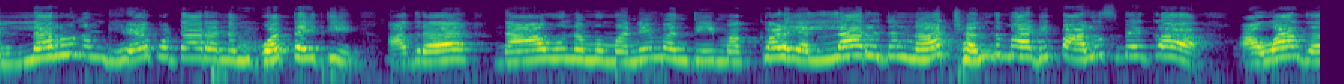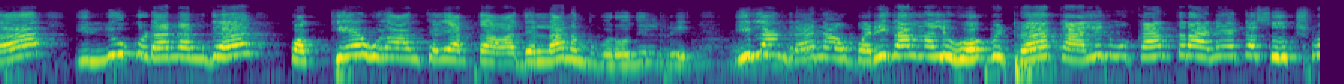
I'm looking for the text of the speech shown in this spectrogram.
ಎಲ್ಲರೂ ನಮ್ಗೆ ಹೇಳ್ಕೊಟ್ಟಾರ ನಮ್ಗೆ ಗೊತ್ತೈತಿ. ಆದ್ರ ನಾವು ನಮ್ಮ ಮನೆ ಮಂದಿ ಮಕ್ಕಳು ಎಲ್ಲಾರು ಇದನ್ನ ಚಂದ ಮಾಡಿ ಪಾಲಿಸ್ಬೇಕ. ಅವಾಗ ಇಲ್ಲೂ ಕೂಡ ನಮ್ಗೆ ಪಕ್ಕೆ ಹುಳ ಅಂತೇಳಿ ಆಗ್ತಾವ ಅದೆಲ್ಲ ನಮ್ಗೆ ಬರೋದಿಲ್ರಿ. ಇಲ್ಲಾಂದ್ರ ನಾವು ಬರಿಗಾಲ್ನಲ್ಲಿ ಹೋಗ್ಬಿಟ್ರ ಕಾಲಿನ ಮುಖಾಂತರ ಅನೇಕ ಸೂಕ್ಷ್ಮ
